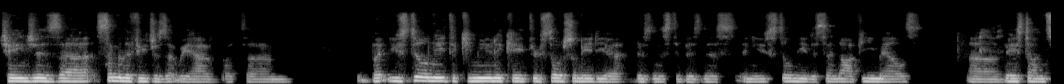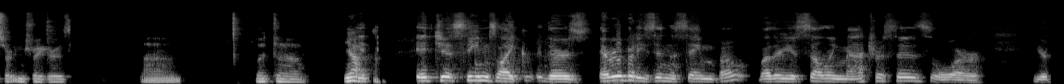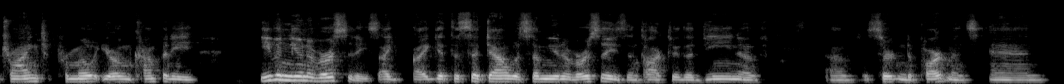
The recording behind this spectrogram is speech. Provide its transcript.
changes uh, some of the features that we have, but um, but you still need to communicate through social media, business to business, and you still need to send off emails uh, based on certain triggers. Um, but uh, yeah, it, it just seems like there's everybody's in the same boat whether you're selling mattresses or you're trying to promote your own company. Even universities i, I get to sit down with some universities and talk to the dean of, of certain departments and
